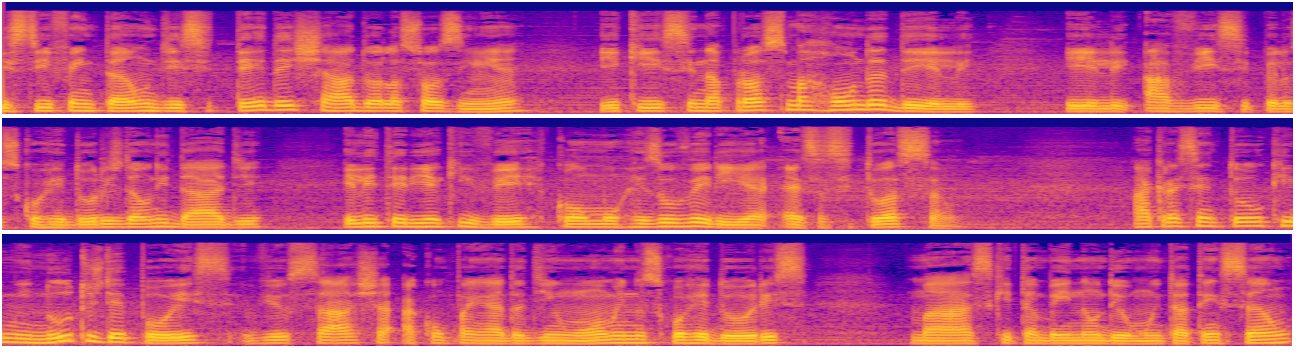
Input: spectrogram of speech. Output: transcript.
Steve então disse ter deixado ela sozinha e que, se na próxima ronda dele ele a visse pelos corredores da unidade, ele teria que ver como resolveria essa situação. Acrescentou que minutos depois viu Sasha acompanhada de um homem nos corredores, mas que também não deu muita atenção,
